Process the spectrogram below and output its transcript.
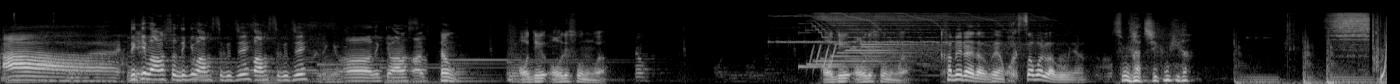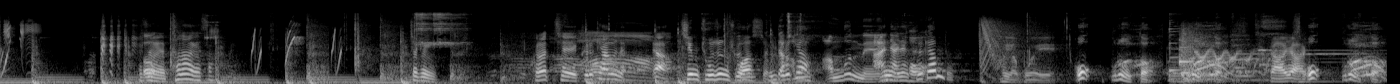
아 느낌 알았어 느낌 알았어 그치? 알았어 그치? 어 느낌 알았어 형, 어디 어디 쏘는 거야? 어디 어디 쏘는 거야? 카메라에다가 그냥 확 써버려고 그냥. 수빈아 지금이야 괜찮아 편하게 써. 저기 그렇지 그렇게 하면 돼야 지금 조준 좋았어. 그렇게 하안 붙네. 아니 아니 그렇게 하면 돼. 야, 뭐야 얘? 어? 부러웠다. 부러웠다. 야야. 어? 부러웠다.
